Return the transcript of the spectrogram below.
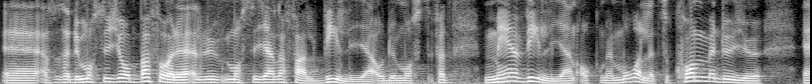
Eh, alltså så här, du måste jobba för det, eller du måste i alla fall vilja. Och du måste, för att med viljan och med målet så kommer du ju eh,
